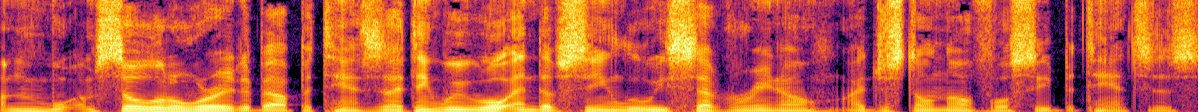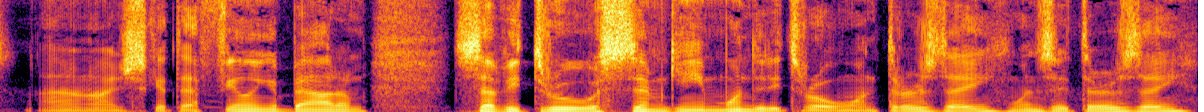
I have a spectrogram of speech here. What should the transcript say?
I'm I'm still a little worried about Betances. I think we will end up seeing Luis Severino. I just don't know if we'll see Betances. I don't know. I just get that feeling about him. Sevy threw a sim game. When did he throw one? Thursday, Wednesday, Thursday,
